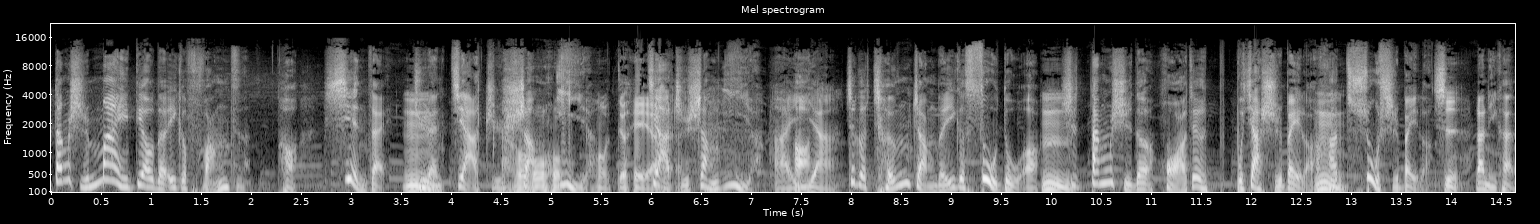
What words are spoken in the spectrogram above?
当时卖掉的一个房子，好，现在居然价值上亿啊！哦，对呀，价值上亿啊！哎呀，这个成长的一个速度啊，嗯，是当时的哇，这个不下十倍了，它数十倍了。是，那你看。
